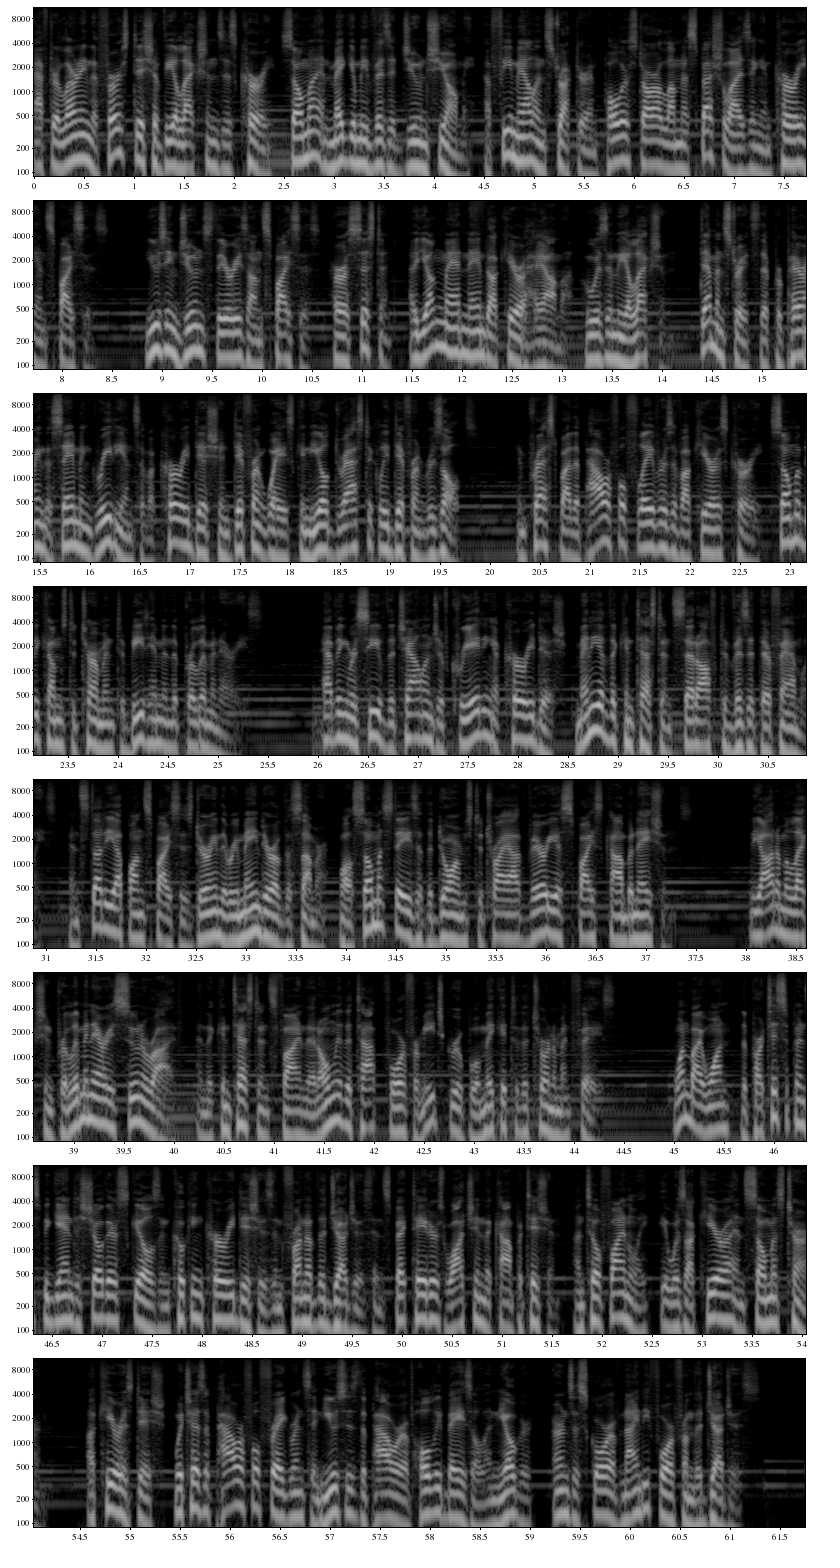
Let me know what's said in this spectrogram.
After learning the first dish of the elections is curry, Soma and Megumi visit Jun Shiomi, a female instructor and Polar Star alumna specializing in curry and spices. Using Jun's theories on spices, her assistant, a young man named Akira Hayama, who is in the election, demonstrates that preparing the same ingredients of a curry dish in different ways can yield drastically different results. Impressed by the powerful flavors of Akira's curry, Soma becomes determined to beat him in the preliminaries. Having received the challenge of creating a curry dish, many of the contestants set off to visit their families and study up on spices during the remainder of the summer, while Soma stays at the dorms to try out various spice combinations. The autumn election preliminaries soon arrive, and the contestants find that only the top four from each group will make it to the tournament phase. One by one, the participants began to show their skills in cooking curry dishes in front of the judges and spectators watching the competition, until finally, it was Akira and Soma's turn. Akira's dish, which has a powerful fragrance and uses the power of holy basil and yogurt, earns a score of 94 from the judges.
